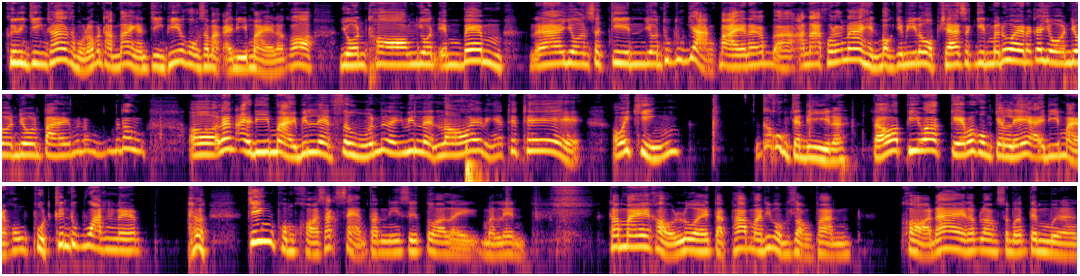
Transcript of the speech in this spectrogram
คือจริง ๆ ถ้าสมมติว่ามันทำได้งั้นจริง พี่ก็คงสมัครไอดีใหม่ แล้วก็โยนทอง โยนเอ็มเบมนะ โยนสกิน โยนทุก ๆ อย่างไปนะครับอ่าอนาคตข้างหน้าเห็นบอกจะมีระบบแชร์สกินมาด้วย แล้วก็โยนโยนโยนไปไม่ต้องไม่ต้องเออเล่นไอดีใหม่วินเลทศูนย์อะไรวินเลทร้อยอะไรเงี้ยเท่ๆ เอาไว้ขิง ก็คงจะดีนะ แต่ว่าพี่ว่าเกมก็คงจะเละไอดีใหม่คงผุดขึ้นทุกวันนะครับ จริงผมขอสักแสนตอนนี้ซื้อตัวอะไรมาเล่นทำไมเขารวยตัดภาพมาที่ผมสองพันขอได้รับรองเสมอเต็มเมือง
